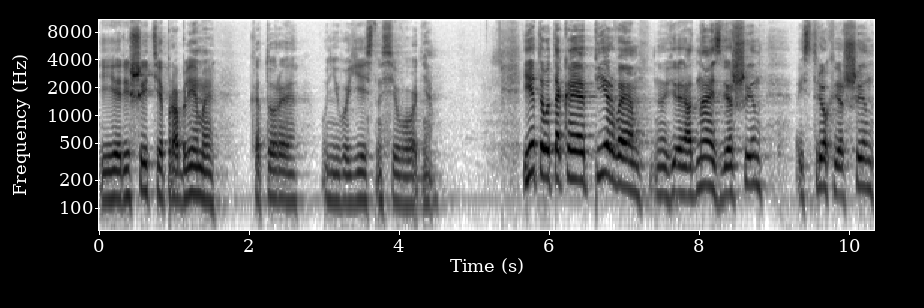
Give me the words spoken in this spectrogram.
и решить те проблемы, которые у него есть на сегодня – и это вот такая первая, одна из вершин, из трех вершин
